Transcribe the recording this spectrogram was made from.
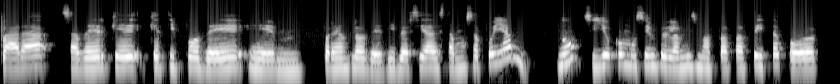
para saber qué, qué tipo de, eh, por ejemplo, de diversidad estamos apoyando, ¿no? Si yo como siempre la misma papa frita, por,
